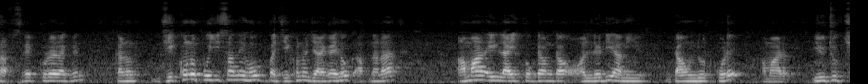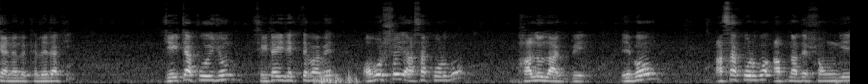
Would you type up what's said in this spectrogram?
সাবস্ক্রাইব করে রাখবেন। কারণ যে কোনো পজিশনে হোক বা যে কোনো জায়গায় হোক, আপনারা আমার এই লাইভ প্রোগ্রামটা অলরেডি আমি ডাউনলোড করে আমার ইউটিউব চ্যানেলে ফেলে রাখি। যেটা প্রয়োজন সেটাই দেখতে পাবেন। অবশ্যই আশা করব ভালো লাগবে এবং আশা করব আপনাদের সঙ্গে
